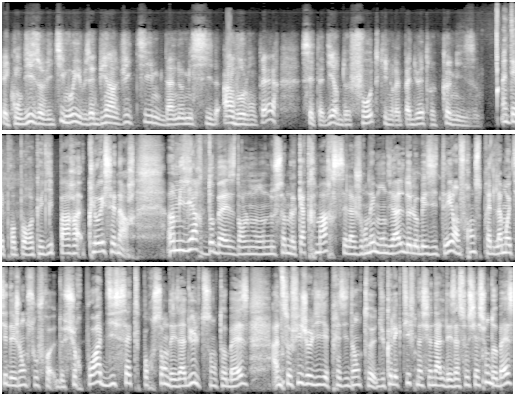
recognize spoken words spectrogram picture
et qu'on dise aux victimes, oui, vous êtes bien victime d'un homicide involontaire, c'est-à-dire de fautes qui n'auraient pas dû être commises. Des propos recueillis par Chloé Sénard. Un milliard d'obèses dans le monde. Nous sommes le 4 mars, c'est la journée mondiale de l'obésité. En France, près de la moitié des gens souffrent de surpoids. 17% des adultes sont obèses. Anne-Sophie Joly est présidente du collectif national des associations d'obèses.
